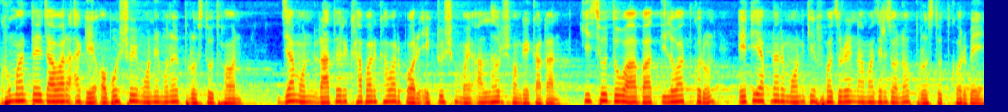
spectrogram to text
ঘুমাতে যাওয়ার আগে অবশ্যই মনে মনে প্রস্তুত হন। যেমন রাতের খাবার খাওয়ার পর একটু সময় আল্লাহর সঙ্গে কাটান। কিছু দোয়া বা তিলওয়াত করুন, এটি আপনার মনকে ফজরের নামাজের জন্য প্রস্তুত করবে।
